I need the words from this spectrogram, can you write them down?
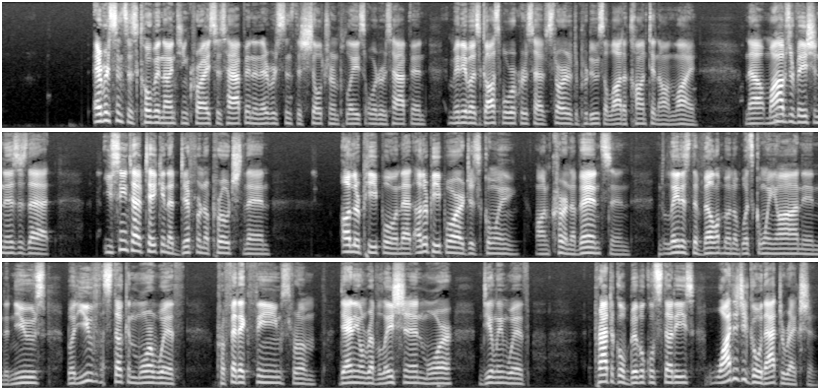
ever since this COVID 19 crisis happened and ever since the shelter in place orders happened, many of us gospel workers have started to produce a lot of content online. Now, my observation is, is that you seem to have taken a different approach than other people, and that other people are just going on current events and the latest development of what's going on in the news. But you've stuck in more with prophetic themes from Daniel Revelation, more dealing with practical biblical studies. Why did you go that direction?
